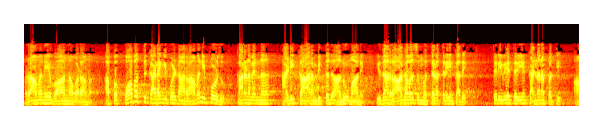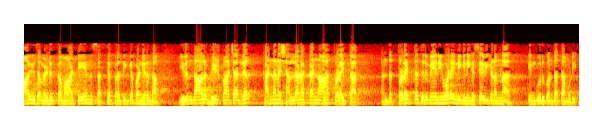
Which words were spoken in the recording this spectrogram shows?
ராமனே வானா வரானா. அப்ப கோபத்துக்கு அடங்கி போயிட்டான் ராமன் இப்பொழுது. காரணம் என்ன? அடிக்க ஆரம்பித்தது அனுமானே. இதுதான் ராகவ சிம்மத்திடத்திலையும் கதை. தெரியவே தெரியும் கண்ணனை பத்தி. ஆயுதம் எடுக்க மாட்டேன்னு சத்திய பிரதிஜை பண்ணியிருந்தான். இருந்தாலும் பீஷ்மாச்சாரியர் கண்ணனை சல்லடக்கண்ணாக தொலைத்தார். அந்த தொலைத்த திருமேனியோட இன்னைக்கு நீங்க சேவிக்கணும்னா எங்க ஊருக்கு வந்தா தான் முடியும்.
